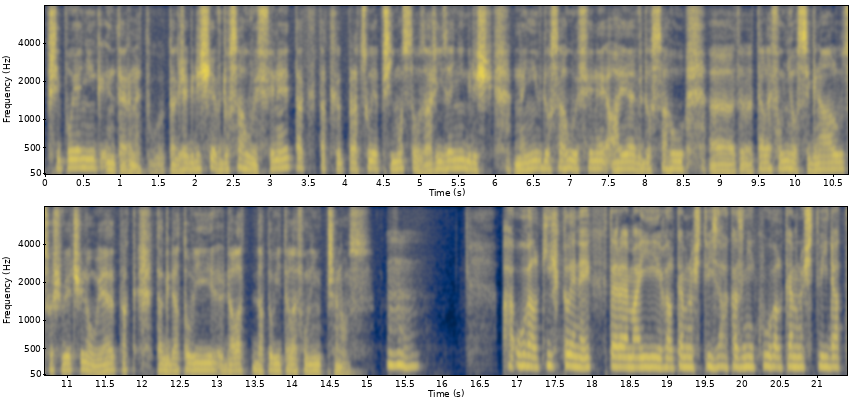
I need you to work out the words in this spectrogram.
připojení k internetu. Takže když je v dosahu Wi-Fi, tak, tak pracuje přímo z toho zařízení. Když není v dosahu Wi-Fi a je v dosahu e, telefonního signálu, což většinou je, tak, tak datový, datový telefonní přenos. Mm-hmm. A u velkých klinik, které mají velké množství zákazníků, velké množství dat,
